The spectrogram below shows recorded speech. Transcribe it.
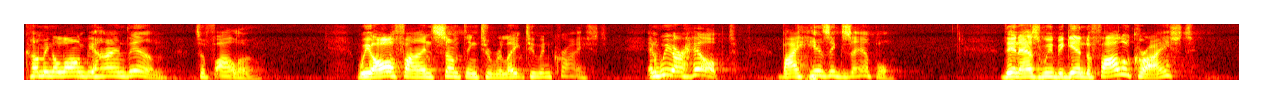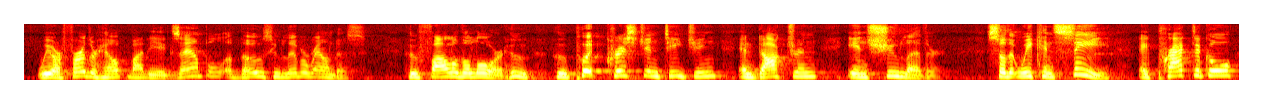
coming along behind them to follow. We all find something to relate to in Christ, and we are helped by His example. Then, as we begin to follow Christ, we are further helped by the example of those who live around us, who follow the Lord, who, who put Christian teaching and doctrine in shoe leather, so that we can see a practical,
